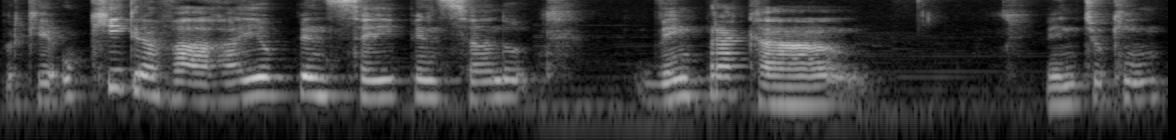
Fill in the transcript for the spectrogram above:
porque o que gravar? Aí eu pensei, pensando, vem pra cá, vem Tchuquim,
